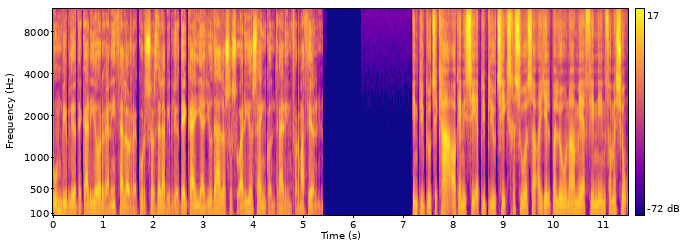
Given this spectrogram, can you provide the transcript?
Un bibliotecario organiza los recursos de la biblioteca y ayuda a los usuarios a encontrar información. En bibliotekar organiserer biblioteksressourcer og hjælper lånere med at finde information.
